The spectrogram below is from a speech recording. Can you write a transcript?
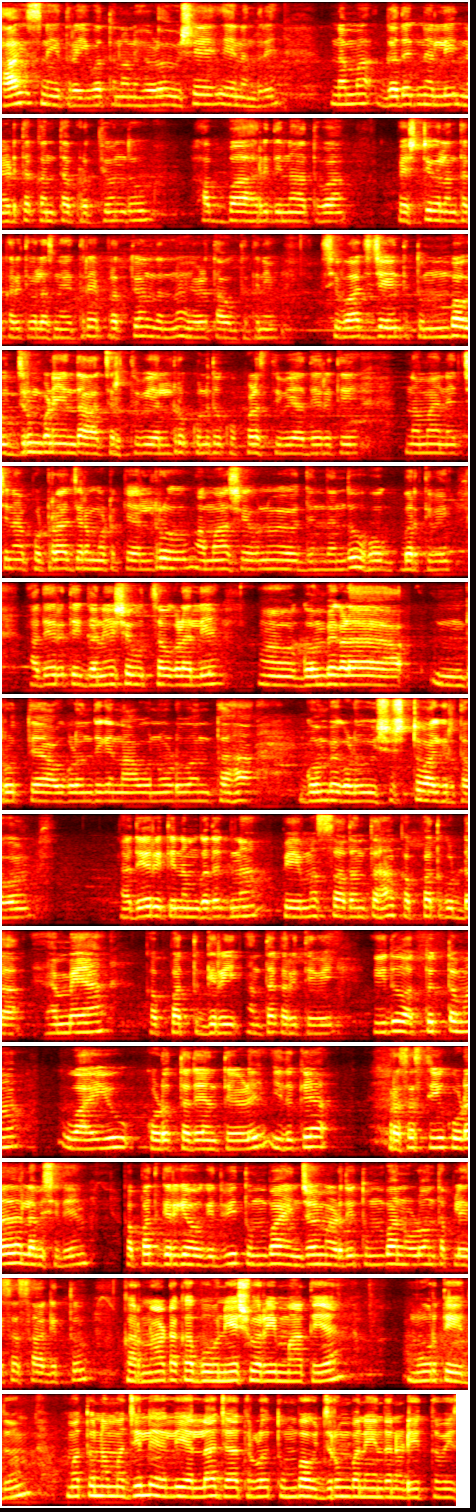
Hi ಸ್ನೇಹಿತರೆ, ಇವತ್ತು ನಾನು ಹೇಳೋ ವಿಷಯ ಏನಂದರೆ, ನಮ್ಮ ಗದಗಿನಲ್ಲಿ ನಡೀತಕ್ಕಂಥ ಪ್ರತಿಯೊಂದು ಹಬ್ಬ, ಹರಿದಿನ ಅಥವಾ ಫೆಸ್ಟಿವಲ್ ಅಂತ ಕರಿತೀವಲ್ಲ ಸ್ನೇಹಿತರೆ, ಪ್ರತಿಯೊಂದನ್ನು ಹೇಳ್ತಾ ಹೋಗ್ತಿದ್ದೀನಿ. ಶಿವಾಜಿ ಜಯಂತಿ ತುಂಬ ವಿಜೃಂಭಣೆಯಿಂದ ಆಚರಿಸ್ತೀವಿ, ಎಲ್ಲರೂ ಕುಣಿದು ಕುಪ್ಪಳಿಸ್ತೀವಿ. ಅದೇ ರೀತಿ ನಮ್ಮ ನೆಚ್ಚಿನ ಪುಟ್ಟರಾಜರ ಮಠಕ್ಕೆ ಎಲ್ಲರೂ ಅಮಾವಾಸ್ಯೆ ಹುಣ್ಣಿಮೆಯಿಂದಂದು ಹೋಗಿ ಬರ್ತೀವಿ. ಅದೇ ರೀತಿ ಗಣೇಶ ಉತ್ಸವಗಳಲ್ಲಿ ಗೊಂಬೆಗಳ ನೃತ್ಯ ಅವುಗಳೊಂದಿಗೆ ನಾವು ನೋಡುವಂತಹ ಗೊಂಬೆಗಳು ವಿಶಿಷ್ಟವಾಗಿರ್ತವೆ. ಅದೇ ರೀತಿ ನಮ್ಮ ಗದಗಿನ ಫೇಮಸ್ ಆದಂತಹ ಕಪ್ಪತ್ತ ಗುಡ್ಡ ಹೆಮ್ಮೆಯ ಕಪ್ಪತ್ತ ಗಿರಿ ಅಂತ ಕರಿತೀವಿ. ಇದು ಅತ್ಯುತ್ತಮ ವಾಯು ಕೊಡುತ್ತದೆ ಅಂತೇಳಿ ಇದಕ್ಕೆ ಪ್ರಶಸ್ತಿಯು ಕೂಡ ಲಭಿಸಿದೆ. ಕಪ್ಪತ್ಗಿರಿಗೆ ಹೋಗಿದ್ವಿ, ತುಂಬ ಎಂಜಾಯ್ ಮಾಡಿದ್ವಿ, ತುಂಬ ನೋಡುವಂಥ ಪ್ಲೇಸಸ್ ಆಗಿತ್ತು. ಕರ್ನಾಟಕ ಭುವನೇಶ್ವರಿ ಮಾತೆಯ ಮೂರ್ತಿ ಇದು ಮತ್ತು ನಮ್ಮ ಜಿಲ್ಲೆಯಲ್ಲಿ ಎಲ್ಲ ಜಾತ್ರೆಗಳು ತುಂಬ ವಿಜೃಂಭಣೆಯಿಂದ ನಡೆಯುತ್ತವೆ.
